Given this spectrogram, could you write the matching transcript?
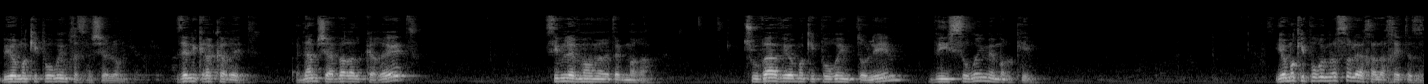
ביום הכיפורים, חס ושלום. זה נקרא כרת. אדם שעבר על כרת, שים לב מה אומרת הגמרא. תשובה ויום הכיפורים תולים, ואיסורים ממרקים. יום הכיפורים לא סולח על החטא הזה.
